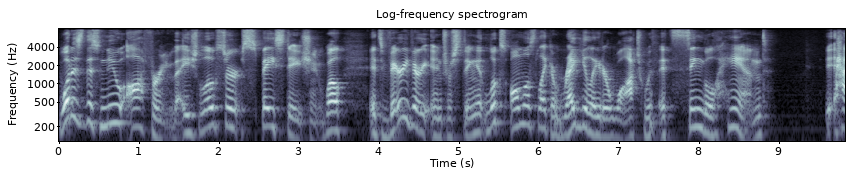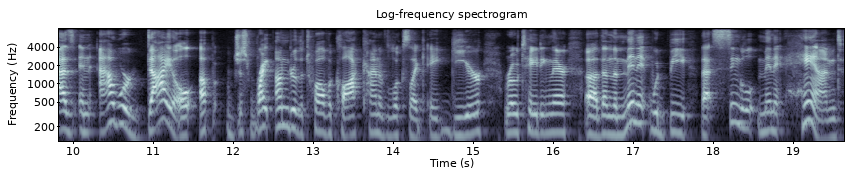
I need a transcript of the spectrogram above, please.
What is this new offering, the Agelocer Space Station? Well, it's very, very interesting. It looks almost like a regulator watch with its single hand. It has an hour dial up just right under the 12 o'clock, kind of looks like a gear rotating there. Uh, then the minute would be that single minute hand,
